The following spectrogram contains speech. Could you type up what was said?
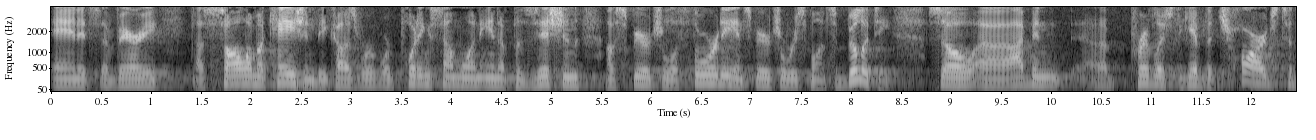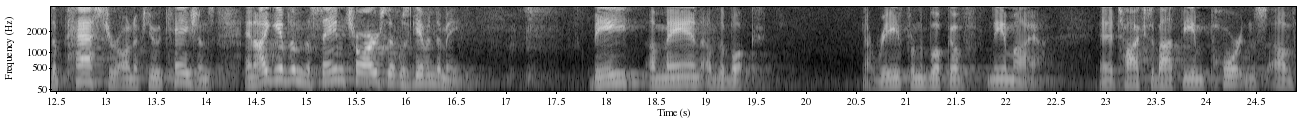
and it's a very a solemn occasion because we're, we're putting someone in a position of spiritual authority and spiritual responsibility. So uh, I've been uh, privileged to give the charge to the pastor on a few occasions, and I give them the same charge that was given to me be a man of the book. Now, read from the book of Nehemiah and it talks about the importance of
